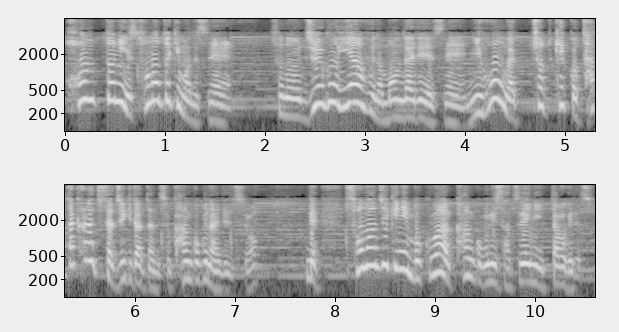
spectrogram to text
本当にその時もですね、その従軍慰安婦の問題でですね、日本がちょっと結構叩かれてた時期だったんですよ、韓国内でですよ。で、その時期に僕は韓国に撮影に行ったわけです。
